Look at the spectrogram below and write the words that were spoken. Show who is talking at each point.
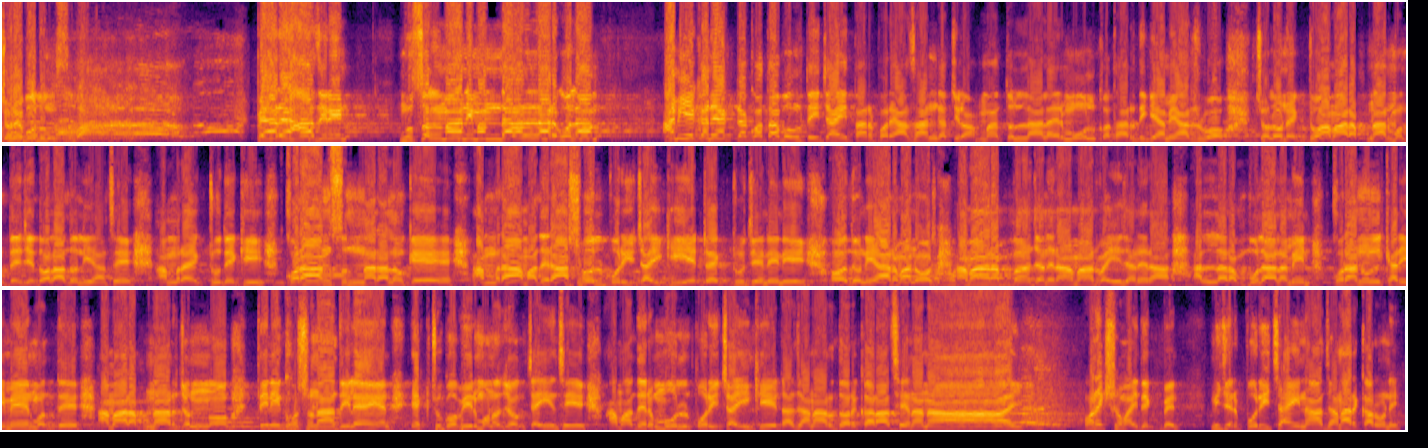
Speaker 1: জোরে বলুন সুবাহ প্যারে হাজিরিন মুসলমান ইমানদার আল্লাহর গোলাম আমি এখানে একটা কথা বলতে চাই, তারপরে আজান গাছি রহমাতুল্লাহ আলাইয়ের মূল কথার দিকে আমি আসব। চলুন একটু আমার আপনার মধ্যে যে দলাদলি আছে, আমরা একটু দেখি কোরআন সুন্নার আলোকে আমরা আমাদের আসল পরিচয় কি, এটা একটু জেনে নিই। ও দুনিয়ার মানুষ, আমার আব্বা জানেরা, আমার ভাই জানেরা, আল্লাহ রাব্বুল আলামিন কোরআনুল কারিমের মধ্যে আমার আপনার জন্য তিনি ঘোষণা দিলেন, একটু গভীর মনোযোগ চাইছে, আমাদের মূল পরিচয় কি, এটা জানার দরকার আছে না নাই? অনেক সময় দেখবেন, নিজের পরিচয় না জানার কারণে,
